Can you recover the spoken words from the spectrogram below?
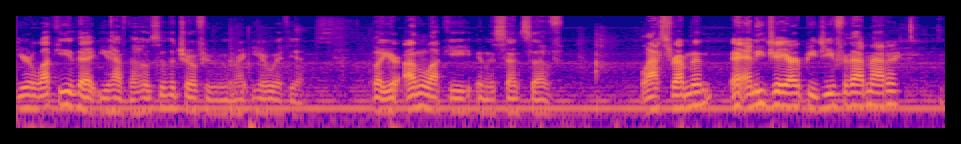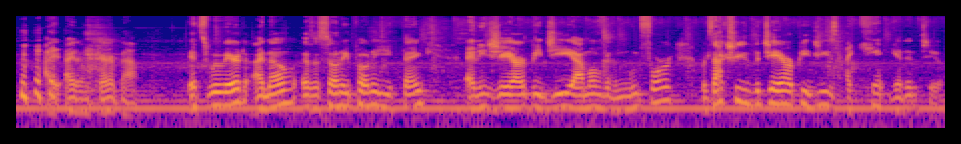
You're lucky that you have the host of the trophy room right here with you, but you're unlucky in the sense of Last Remnant, any JRPG for that matter. I, I don't care about. It's weird, I know. As a Sony pony, you think any JRPG I'm over the moon for, but it's actually the JRPGs I can't get into.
